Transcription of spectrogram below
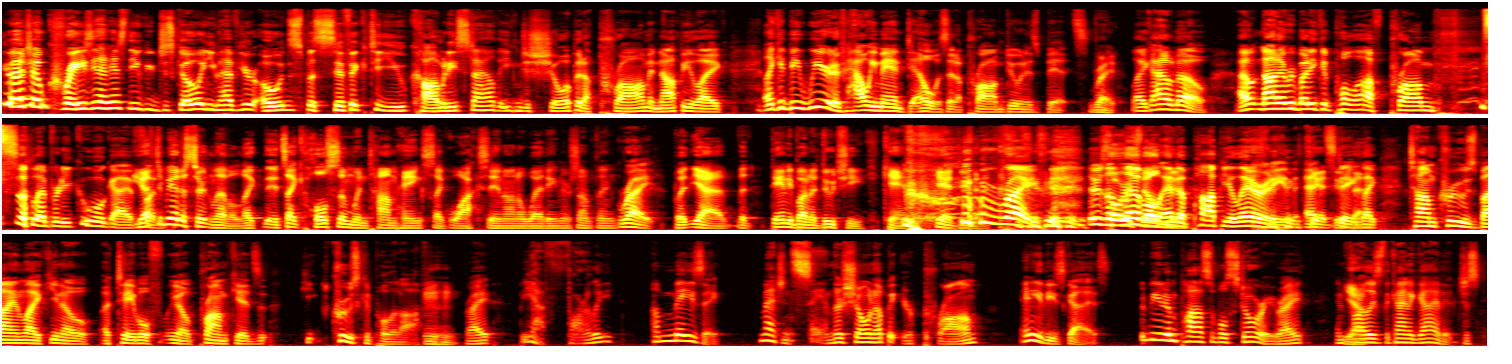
You imagine how crazy that is that you can just go and you have your own specific to you comedy style that you can just show up at a prom and not be like like it'd be weird if Howie Mandel was at a prom doing his bits. Right. Like I don't know. I don't not everybody could pull off prom celebrity cool guy. You have to be at a certain level. Like it's like wholesome when Tom Hanks like walks in on a wedding or something. right. But yeah, but Danny Bonaduce can't can't do that. right. There's a level and a popularity at stake. Like Tom Cruise buying like you know a table, you know prom kids. He, Cruise could pull it off, Mm-hmm. right? But yeah, Farley, amazing. Imagine Sandler showing up at your prom. Any of these guys would be an impossible story, right? And Yeah. Farley's the kind of guy that just,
